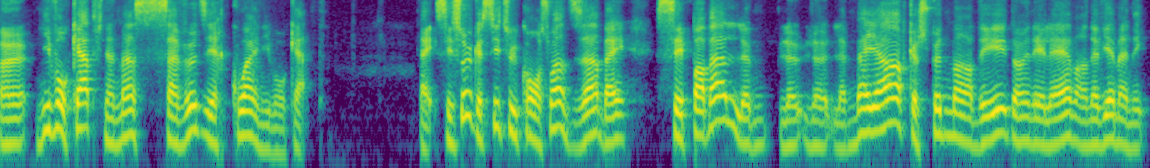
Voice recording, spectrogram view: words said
un niveau 4, finalement, ça veut dire quoi un niveau 4? Ben, c'est sûr que si tu le conçois en disant, ben, c'est pas mal le, meilleur que je peux demander d'un élève en neuvième année.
